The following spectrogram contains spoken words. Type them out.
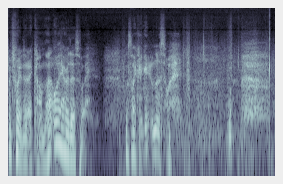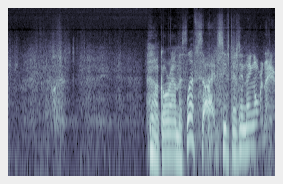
Which way did I come? That way or this way? Looks like I came this way. I'll go around this left side, see if there's anything over there.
